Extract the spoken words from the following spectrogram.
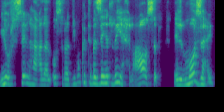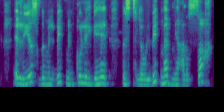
يرسلها على الأسرة دي ممكن تبقى زي الريح العاصف. المزعج اللي يصدم البيت من كل الجهات بس لو البيت مبني على الصخر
